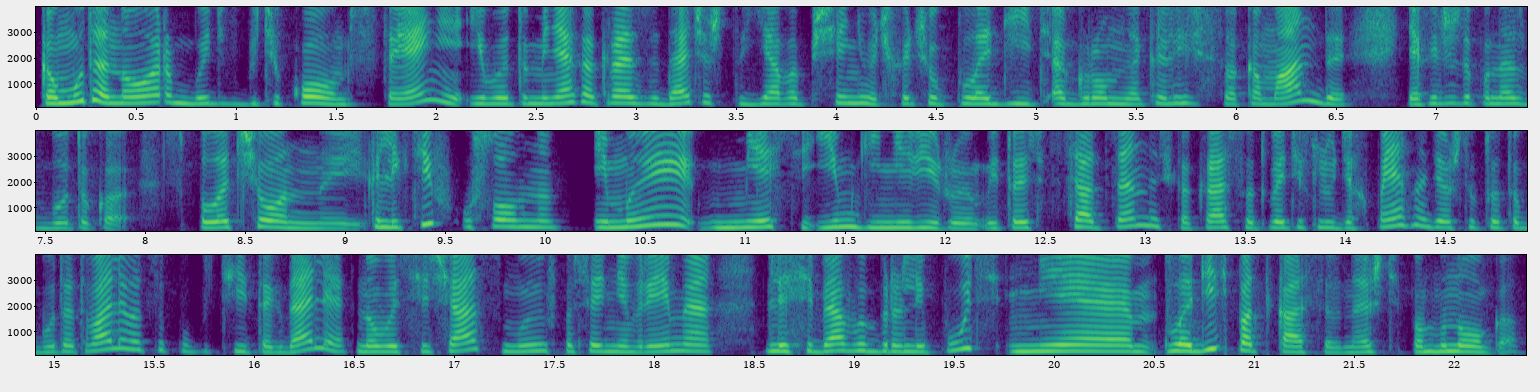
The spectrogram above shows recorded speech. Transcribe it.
кому-то норм быть в бутиковом состоянии, и вот у меня как раз задача, что я вообще не очень хочу плодить огромное количество команды, я хочу, чтобы у нас был только сплоченный коллектив, условно, и мы вместе им генерируем. И то есть вся ценность как раз вот в этих людях. Понятное дело, что кто-то будет отваливаться по пути и так далее, но вот сейчас мы в последнее время для себя выбрали путь не плодить подкасты, знаешь, типа много,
